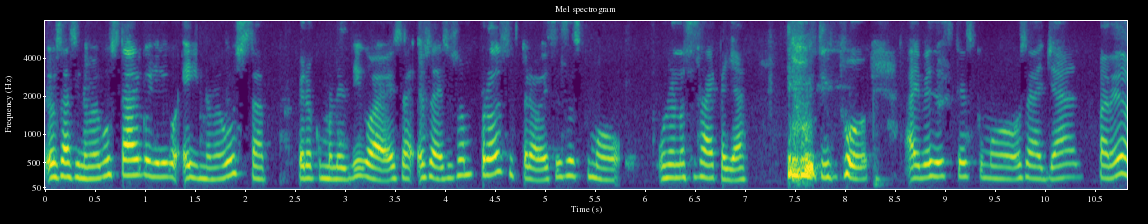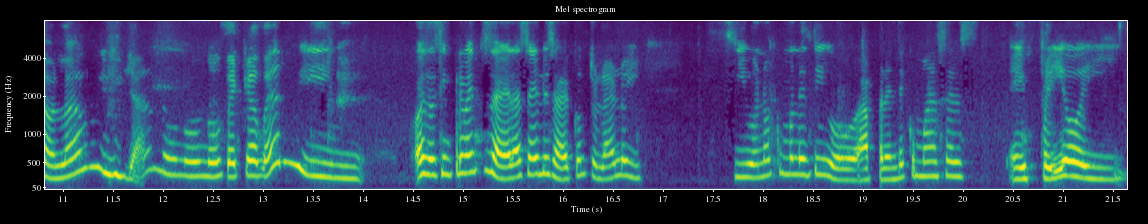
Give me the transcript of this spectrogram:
o sea, si no me gusta algo, yo digo, hey, no me gusta, pero como les digo, a veces, o sea, esos son pros, pero a veces es como, uno no se sabe callar, tipo, hay veces que es como, o sea, ya paré de hablar y ya no, no, no sé qué hacer y, o sea, simplemente saber hacerlo y saber controlarlo y si uno, como les digo, aprende cómo hacer eh, frío y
